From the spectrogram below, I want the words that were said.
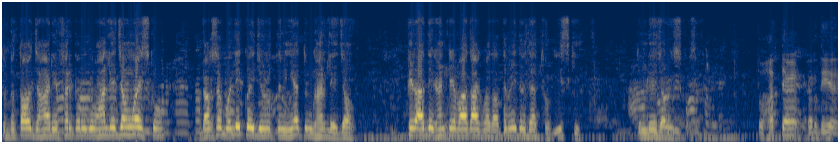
तो बताओ जहाँ रेफर करोगे वहाँ ले जाऊँगा इसको। डॉक्टर साहब बोले कोई ज़रूरत नहीं है तुम घर ले जाओ। फिर आधे घंटे बाद आके बताते भाई तो डेथ होगी इसकी। तुम ले जाओ इसको। सर तो हत्या कर दी है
